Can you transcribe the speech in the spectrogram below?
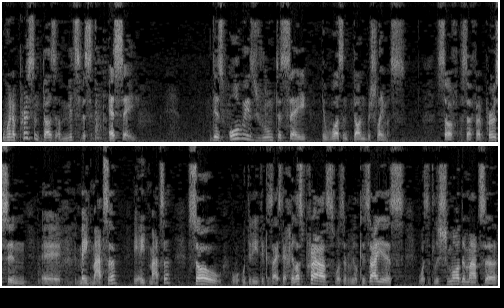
when a person does a mitzvah essay, there's always room to say it wasn't done b'shlemus. So if, so if a person uh, made matzah, he ate matzah, so did he eat the kazayis achilas pras? Was it a real kazayis? Was it lishmo the matzah?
